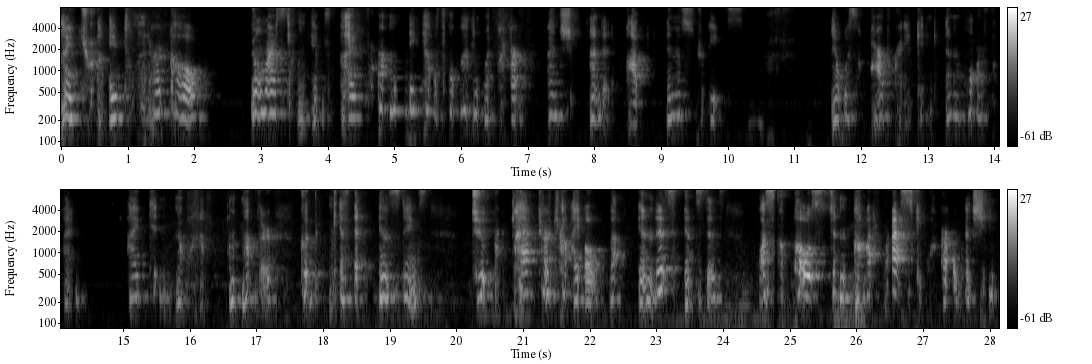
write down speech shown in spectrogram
I tried to let her go numerous times. I firmly held the line with her, and she ended up in the streets. It was heartbreaking and horrifying. I didn't know how a mother could give it instincts to protect her child, but in this instance, was supposed to not rescue her when she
